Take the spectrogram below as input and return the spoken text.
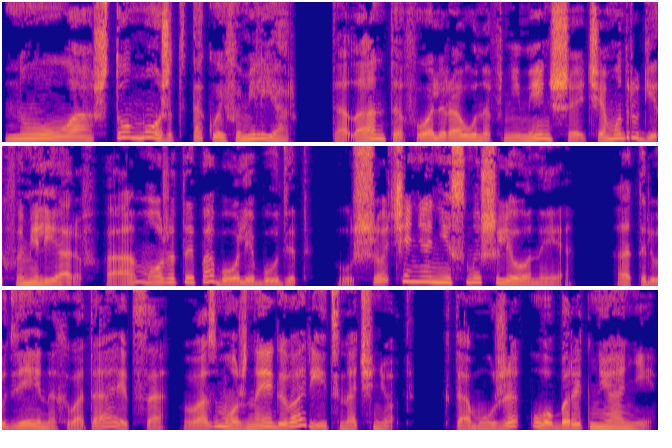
«Ну, а что может такой фамильяр?» «Талантов у Альраунов не меньше, чем у других фамильяров, а может и поболее будет. Уж очень они смышленые. От людей нахватается, возможно, и говорить начнет. К тому же оборотни они,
